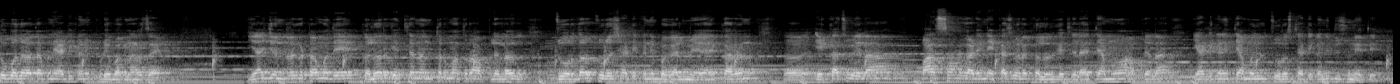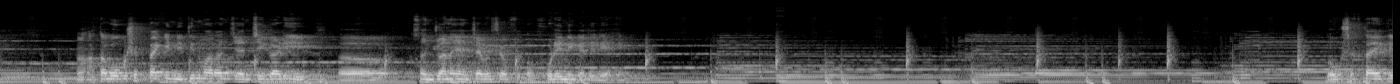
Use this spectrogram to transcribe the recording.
तो बदल आता आपण या ठिकाणी पुढे बघणारच आहे. या जनरल गटामध्ये कलर घेतल्यानंतर मात्र आपल्याला जोरदार चुरस या ठिकाणी बघायला मिळाले कारण एकाच वेळेला पाच सहा गाडीने एकाच वेळेला कलर घेतलेला आहे. त्यामुळं आपल्याला या ठिकाणी त्यामधील चुरस त्या ठिकाणी दिसून येते. आता बघू शकता की नितीन महाराज यांची गाडी संजवाना यांच्यापेक्षा पुढे निघालेली आहे. बघू शकता की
